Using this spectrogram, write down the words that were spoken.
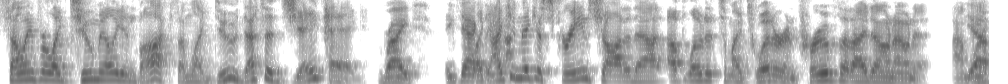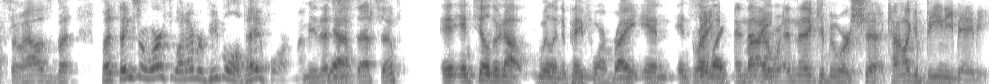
selling for like two million bucks. I'm like, dude, that's a JPEG. Right. Exactly. Like I can make a screenshot of that, upload it to my Twitter, and prove that I don't own it. I'm yeah. like, so how's but but things are worth whatever people will pay for them. I mean, that's yeah. just that simple. until they're not willing to pay for them, right? And and so right. like and then my, and they can be worth shit, kind of like a beanie baby.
